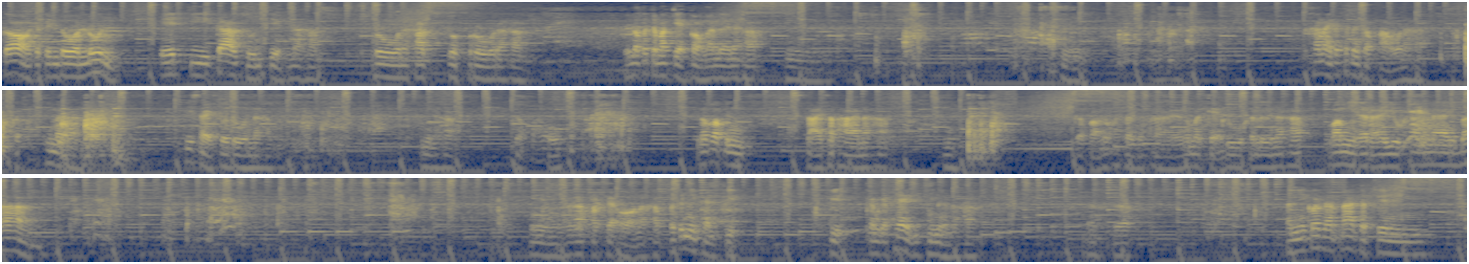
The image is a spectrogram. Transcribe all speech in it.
ก็จะเป็นโดรนรุ่น SG 907นะครับ Pro นะครับ ตัว Pro นะครับเดี๋ยวเราก็จะมาแกะกล่องกันเลยนะครับข้างในก็จะเป็นกระเป๋านะครับที่มา ที่ใส่ตัวโดนนะครับนี่นะครับกระเป๋าแล้วก็เป็นสายสะพายนะครับนี่กระเป๋าแล้วก็สายสะพายแล้วก็มาแกะดูกันเลยนะครับ ว่ามีอะไรอยู่ข้างในบ้างนี่นะครับพอแกะออกนะครับ ก็จะมีแผ่นปิดปิดกันกระแทกอีกทีหนึ่งนะครับนะครับ อันนี้ก็จะน่าจะเป็น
